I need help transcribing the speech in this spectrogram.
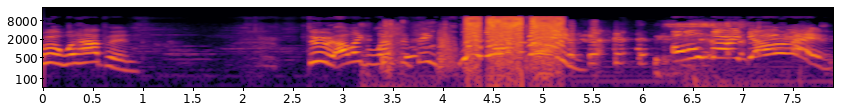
Bro, what happened? Dude, I like left the thing. Wait, what happened? oh my god!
